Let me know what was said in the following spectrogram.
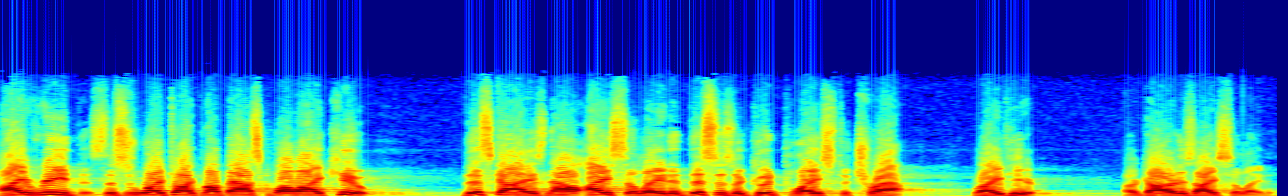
I read this. This is where I talked about basketball IQ. This guy is now isolated. This is a good place to trap right here. Our guard is isolated.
